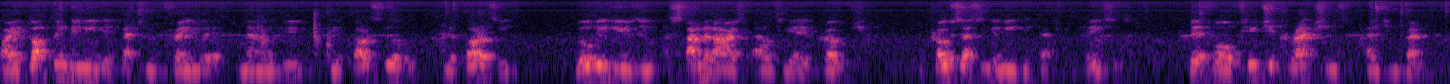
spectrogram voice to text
by adopting the immediate detriment framework and MOU, the authority will, the authority will be using a standardised LGA approach for processing immediate detriment cases. Therefore, future corrections to pension benefits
